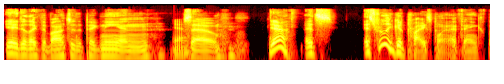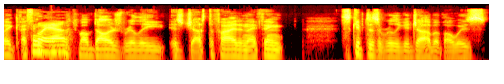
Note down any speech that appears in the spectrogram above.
Yeah, he did like the Bantu, the Pygmy, and yeah. so yeah, it's it's really good price point. I think. Like I think oh, yeah. twelve dollars really is justified, and I think Skip does a really good job of always.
